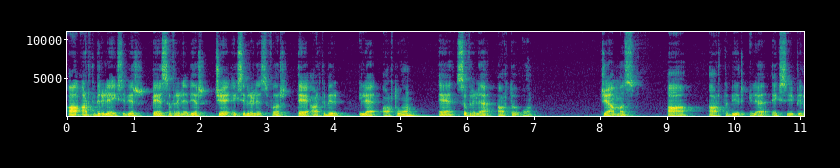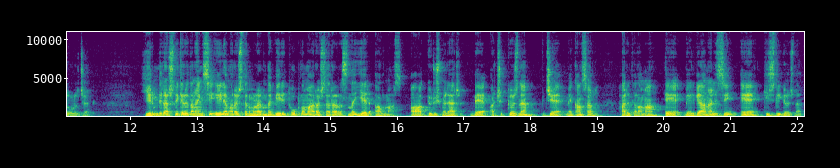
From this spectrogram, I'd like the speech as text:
A artı 1 ile eksi 1, B 0 ile 1, C eksi 1 ile 0, D artı 1 ile artı 10, E 0 ile artı 10. Cevabımız A artı 1 ile eksi 1 olacak. 21 aşağıdakilerden hangisi eylem araştırmalarında veri toplama araçları arasında yer almaz? A. Görüşmeler B. Açık gözlem C. Mekansal haritalama D. Belge analizi E. Gizli gözlem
